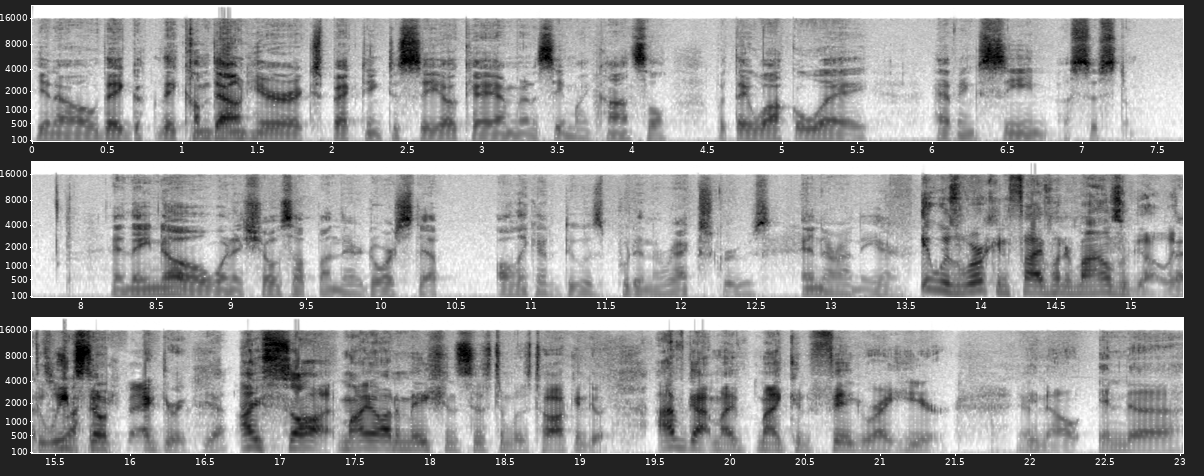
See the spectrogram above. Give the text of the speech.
you know, they they come down here expecting to see, okay, I'm going to see my console, but they walk away having seen a system, and they know when it shows up on their doorstep, all they got to do is put in the rack screws, and they're on the air. It was working 500 miles ago at That's the Wheatstone right. factory. Yeah. I saw it. My automation system was talking to it. I've got my my config right here. Yeah. You know, and uh,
